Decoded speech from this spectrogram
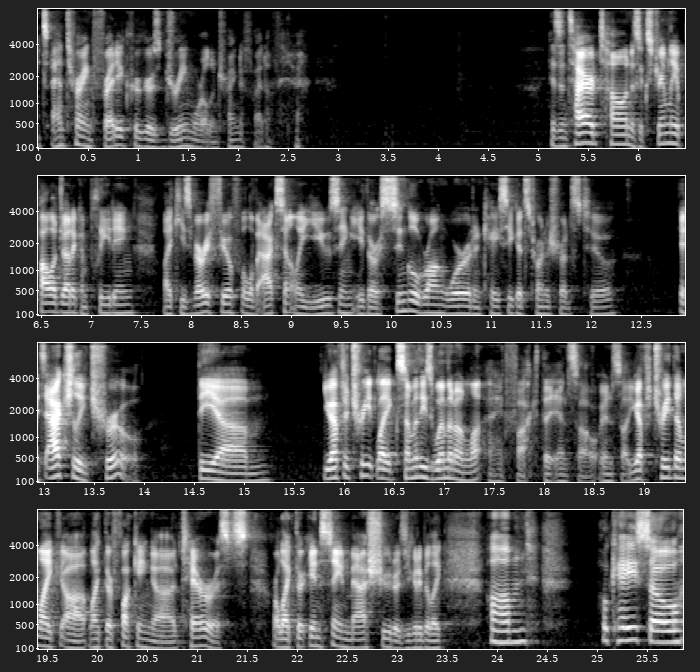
It's entering Freddy Krueger's dream world and trying to fight him there. His entire tone is extremely apologetic and pleading, like he's very fearful of accidentally using either a single wrong word in case he gets torn to shreds too. It's actually true. The um, you have to treat like some of these women online. I mean, fuck the insult, insult. You have to treat them like uh, like they're fucking uh, terrorists or like they're insane mass shooters. You're gonna be like, um, okay, so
